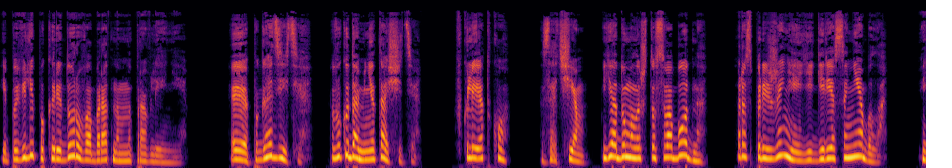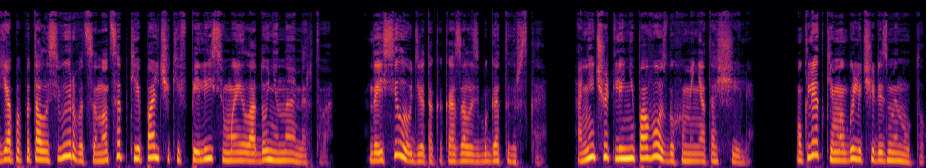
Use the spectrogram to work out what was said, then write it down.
и повели по коридору в обратном направлении. «Э, погодите, вы куда меня тащите?» «В клетку». «Зачем? Я думала, что свободно. Распоряжения егереса не было». Я попыталась вырваться, но цепкие пальчики впились в мои ладони намертво. Да и сила у деток оказалась богатырская. Они чуть ли не по воздуху меня тащили. У клетки мы были через минуту.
